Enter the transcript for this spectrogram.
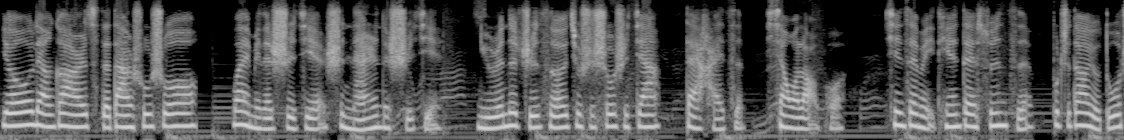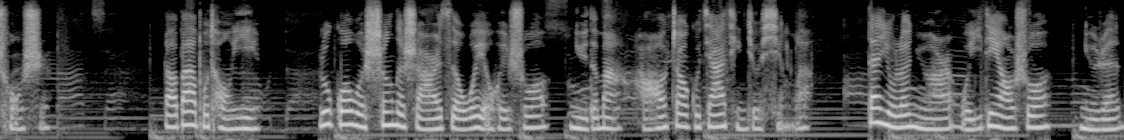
有两个儿子的大叔说：“外面的世界是男人的世界，女人的职责就是收拾家、带孩子。像我老婆，现在每天带孙子，不知道有多充实。”老爸不同意。如果我生的是儿子，我也会说：“女的嘛，好好照顾家庭就行了。”但有了女儿，我一定要说：“女人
